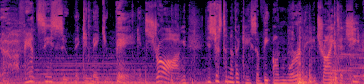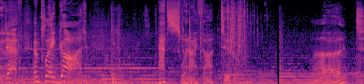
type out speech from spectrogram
A fancy suit that can make you big strong is just another case of the unworthy trying to cheat death and play God. That's what I thought too. But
